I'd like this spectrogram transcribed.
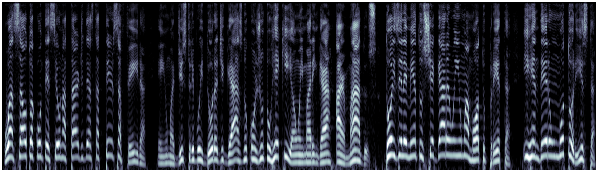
O assalto aconteceu na tarde desta terça-feira em uma distribuidora de gás no conjunto Requião, em Maringá. Armados, dois elementos chegaram em uma moto preta e renderam um motorista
